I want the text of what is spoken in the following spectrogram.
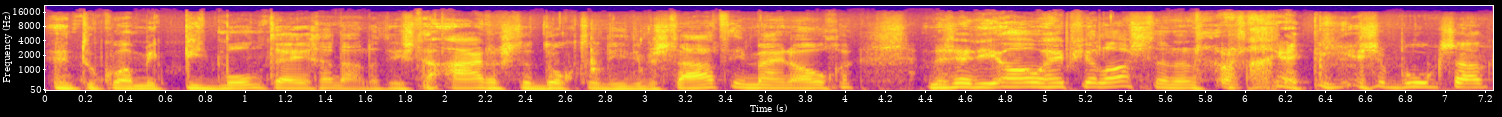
En toen kwam ik Piet Mon tegen. Nou, dat is de aardigste dokter die er bestaat in mijn ogen. En dan zei hij, oh, heb je last? En dan greep hij in zijn broekzak.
